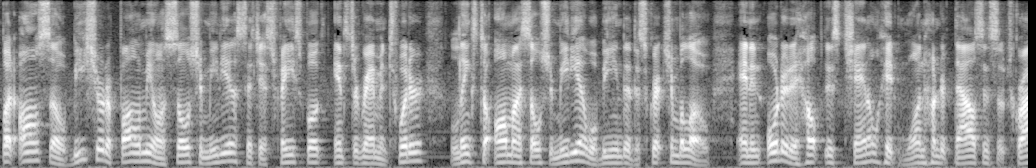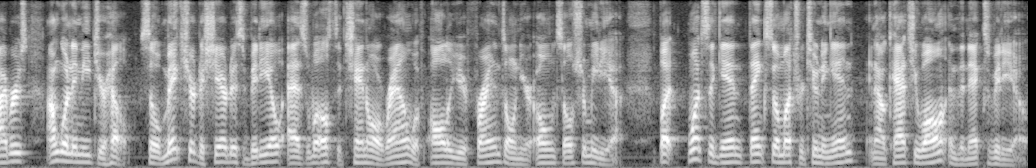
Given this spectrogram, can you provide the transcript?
But also, be sure to follow me on social media such as Facebook, Instagram, and Twitter. Links to all my social media will be in the description below. And in order to help this channel hit 100,000 subscribers, I'm going to need your help. So make sure to share this video as well as the channel around with all of your friends on your own social media. But once again, thanks so much for tuning in, and I'll catch you all in the next video.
